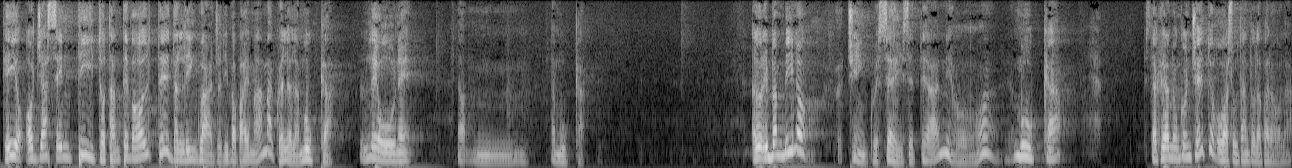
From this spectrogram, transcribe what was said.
che io ho già sentito tante volte dal linguaggio di papà e mamma, quella è la mucca, il leone, no, mm, la mucca. Allora il bambino, 5, 6, 7 anni, oh, mucca, sta creando un concetto o ha soltanto la parola?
